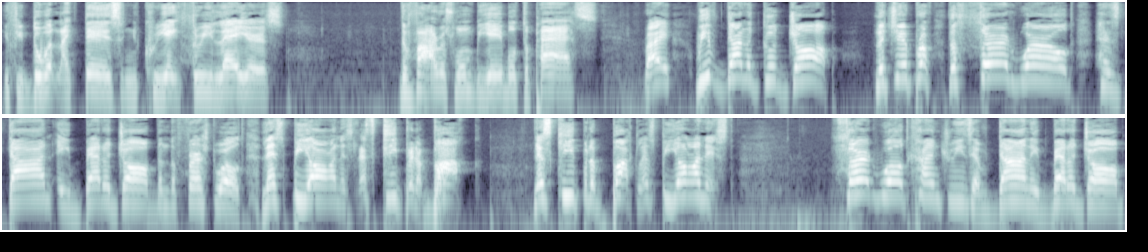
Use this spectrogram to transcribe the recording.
if you do it like this and you create three layers, the virus won't be able to pass. Right? We've done a good job. Legit, bro. The third world has done a better job than the first world. Let's be honest. Let's keep it a buck. Let's keep it a buck. Let's be honest. Third world countries have done a better job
